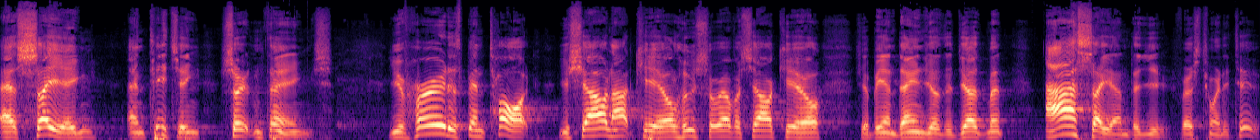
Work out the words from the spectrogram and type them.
as saying and teaching certain things. You've heard it's been taught you shall not kill. Whosoever shall kill shall be in danger of the judgment. I say unto you, verse 22.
